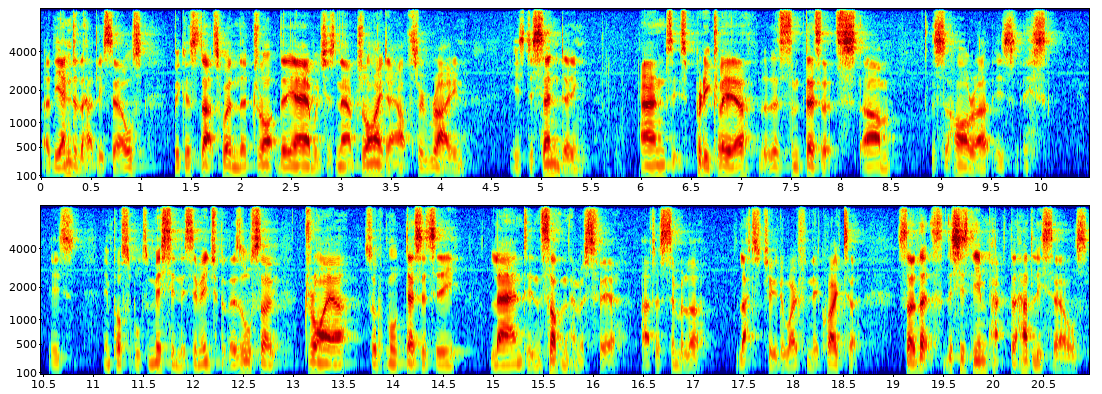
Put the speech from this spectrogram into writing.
at the end of the Hadley cells because that's when the, dry, the air which is now dried out through rain is descending, and it's pretty clear that there's some deserts. Um, the Sahara is, is, is impossible to miss in this image, but there's also drier, sort of more deserty land in the southern hemisphere at a similar latitude away from the equator. So this is the impact of the Hadley cells.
